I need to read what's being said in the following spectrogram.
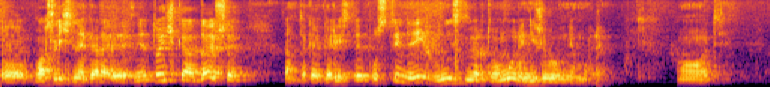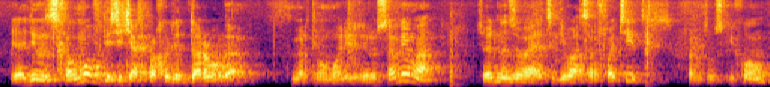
э, Масличная гора верхняя точка, а дальше там такая гористая пустыня и вниз к Мертвому морю, ниже уровня моря. Вот. И один из холмов, где сейчас проходит дорога к Мертвому морю из Иерусалима, сегодня называется Геват Сарфатит, французский холм.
